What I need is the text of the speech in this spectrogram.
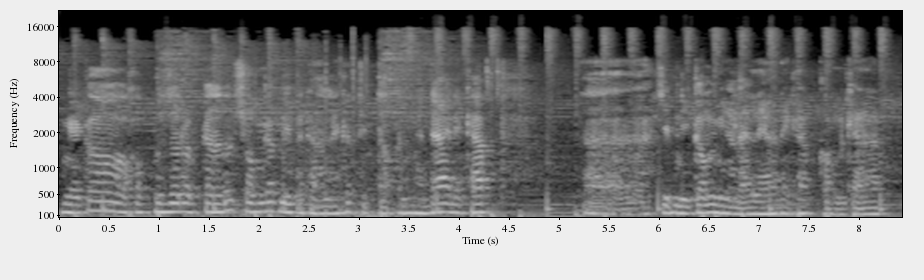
ยังไงก็ขอบคุณสำหรับการรับชมครับมีปัญหาอะไรก็ติดต่อกันมาได้นะครับ คลิปนี้ก็ไม่มีอะไรแล้วนะครับ ขอบคุณครับ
